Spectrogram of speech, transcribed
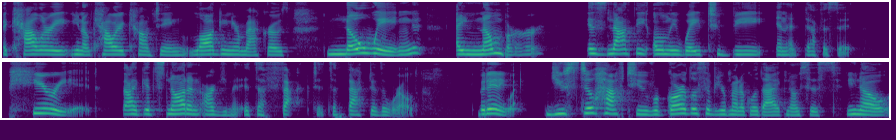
A calorie, you know, calorie counting, logging your macros, knowing a number is not the only way to be in a deficit, period. Like it's not an argument, it's a fact. It's a fact of the world. But anyway, you still have to, regardless of your medical diagnosis, you know,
